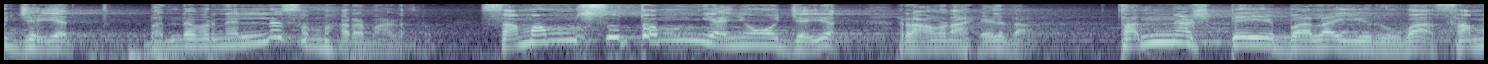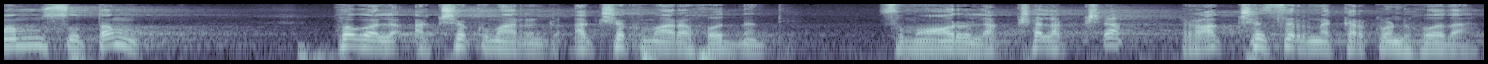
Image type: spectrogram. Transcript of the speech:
ಜಯತ್. ಬಂದವರನ್ನೆಲ್ಲ ಸಂಹಾರ ಮಾಡಿದ್ರು. ಸಮಂ ಸುತಂ ಜಯತ್. ರಾವಣ ಹೇಳ್ದ, ತನ್ನಷ್ಟೇ ಬಲ ಇರುವ ಸಮಂ ಸುತಂ. ಹೋಗಲ್ಲ, ಅಕ್ಷಕುಮಾರನ, ಅಕ್ಷಕುಮಾರ ಹೋದನಂತೆ. ಸುಮಾರು ಲಕ್ಷ ಲಕ್ಷ ರಾಕ್ಷಸರನ್ನ ಕರ್ಕೊಂಡು ಹೋದ.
